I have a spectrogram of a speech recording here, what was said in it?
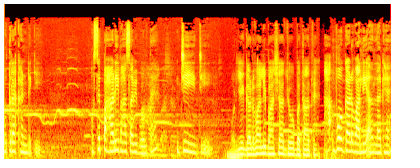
उत्तराखंड की। उसे पहाड़ी भाषा भी बोलते हैं। जी जी। और ये गढ़वाली भाषा जो बताते हैं? हाँ वो गढ़वाली अलग है।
